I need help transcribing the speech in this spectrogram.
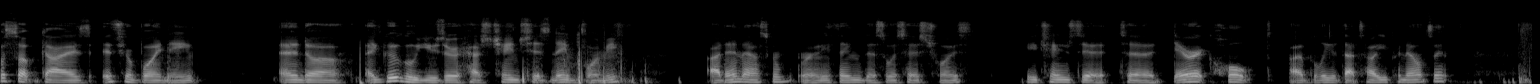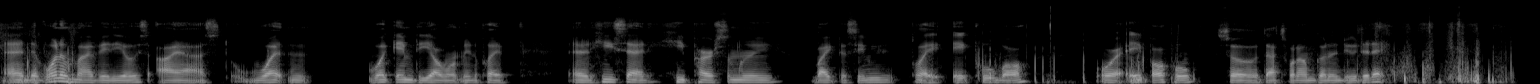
What's up, guys? It's your boy Nate, and uh, a Google user has changed his name for me. I didn't ask him or anything. This was his choice. He changed it to Derek Holt. I believe that's how you pronounce it. And in one of my videos, I asked what what game do y'all want me to play, and he said he personally liked to see me play eight pool ball or a pool. So that's what I'm gonna do today.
